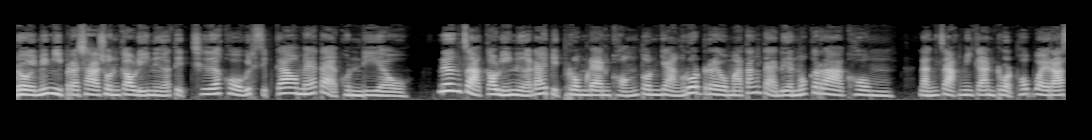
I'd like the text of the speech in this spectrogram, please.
โดยไม่มีประชาชนเกาหลีเหนือติดเชื้อโควิด -19 แม้แต่คนเดียว เนื่องจากเกาหลีเหนือได้ปิดพรมแดนของตนอย่างรวดเร็วมาตั้งแต่เดือนมกราคม หลังจากมีการตรวจพบไวรัส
